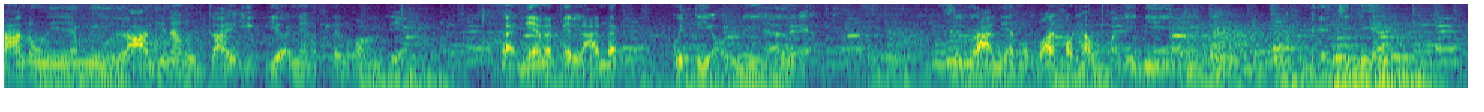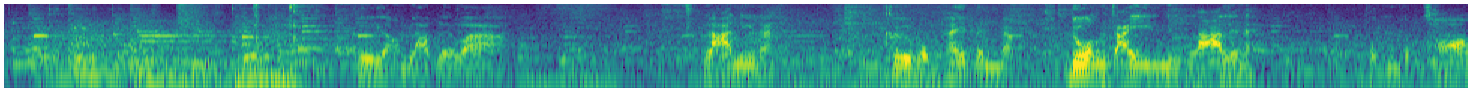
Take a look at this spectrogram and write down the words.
ร้านตรงนี้ยังมีร้านที่น่าสนใจอีกเยอะนี่ยครับเส้นคลองลำเจียกแต่เนี้ยมันเป็นร้านแบบก๋วยเตี๋ยวเนื้อเลยอะซึ่งร้านเนี้ยผมว่าเขาทำออกมาได้ดีจริงๆเอนจิเนียร์คือยอมรับเลยว่า ร้านนี้นะ คือผมให้เป็นแบบดวงใจอีกหนึ่งร้านเลยนะ ผมผมผมชอบ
